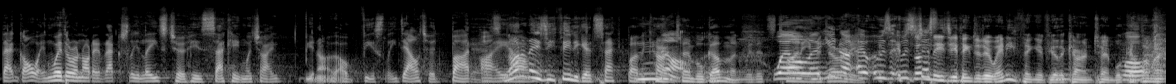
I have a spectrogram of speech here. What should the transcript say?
that going, whether or not it actually leads to his sacking, which I you know obviously doubted. But Yeah, I it's not um, an easy thing to get sacked by the current no. Turnbull government with its well, tiny you know, it was it it's was not an easy thing to do anything if you're the current Turnbull Well- government.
